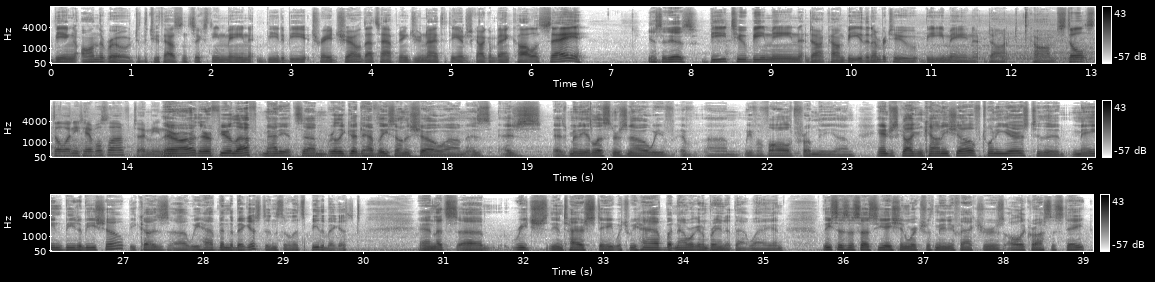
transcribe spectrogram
being on the road to the 2016 Maine B2B Trade Show. That's happening June 9th at the Androscoggin Bank Coliseum. Yes, it is. B2bmaine.com. B, the number two, bmaine.com. Still still any tables left? I mean, there are. There are a few left. Maddie, it's um, really good to have Lisa on the show. Um, as as as many of the listeners know, we've um, we've evolved from the um, Androscoggin County show of 20 years to the Maine B2B show because uh, we have been the biggest, and so let's be the biggest. And let's uh, reach the entire state, which we have, but now we're going to brand it that way. And Lisa's association works with manufacturers all across the state,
